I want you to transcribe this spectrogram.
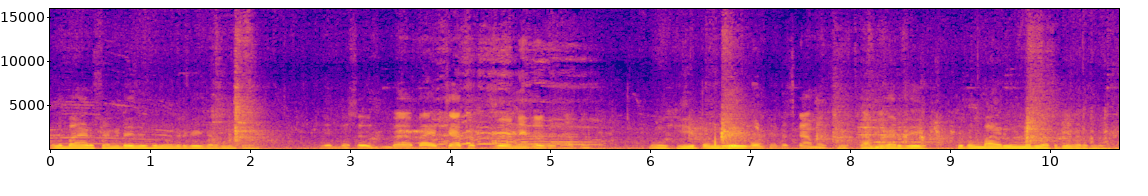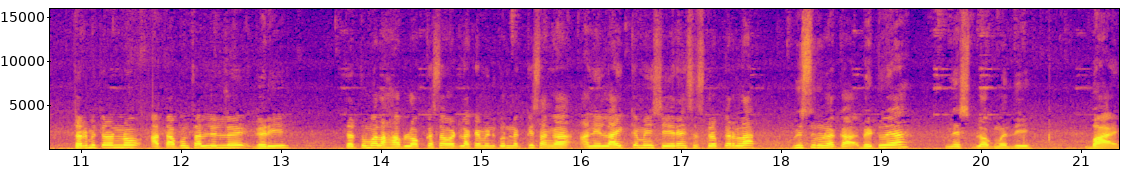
आणि बाहेर सॅनिटायझेशन वगैरे काही करत नाही बाहेरच्या आतच नाही जाऊ देत ना आपण. हे पण जे पोल्ट्रीच काम आहे. कामगार जे ते पण बाहेर येऊन मध्ये वाटत नाही करत नाही तर मित्रांनो आता आपण चाललेलो आहे घरी. तर तुम्हाला हा ब्लॉग कसा वाटला कमेंट करून नक्की सांगा आणि लाईक कमेंट शेअर आणि सबस्क्राईब करायला विसरू नका. भेटूया नेक्स्ट ब्लॉगमध्ये बाय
